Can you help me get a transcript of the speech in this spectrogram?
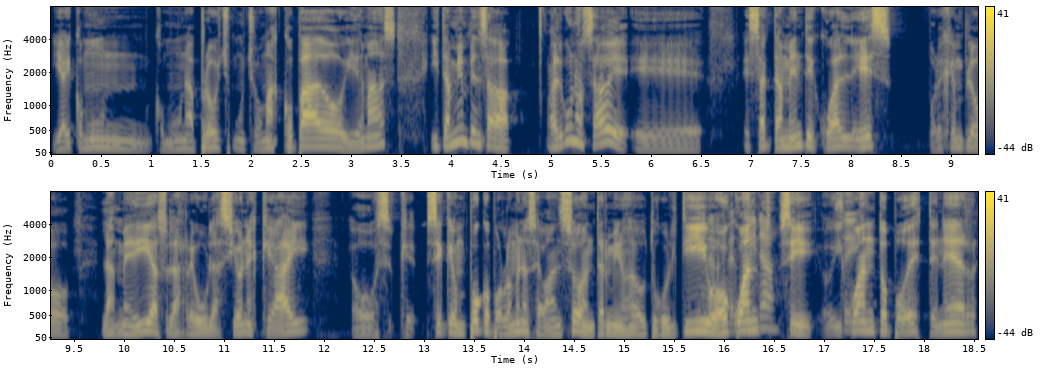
y hay como un, como un approach mucho más copado y demás. Y también pensaba, ¿alguno sabe eh, exactamente cuál es, por ejemplo, las medidas o las regulaciones que hay? O que, sé que un poco por lo menos se avanzó en términos de autocultivo, ¿En o cuánto, sí, y Sí. cuánto podés tener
